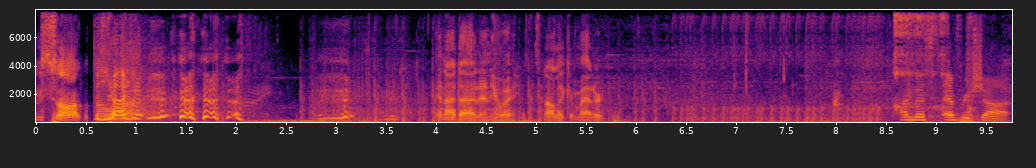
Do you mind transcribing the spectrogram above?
You suck. What the Yeah, I. And I died anyway. It's not like it mattered. I missed every shot.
